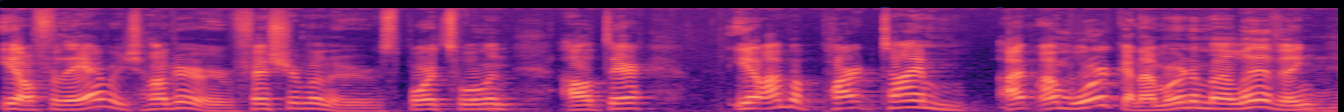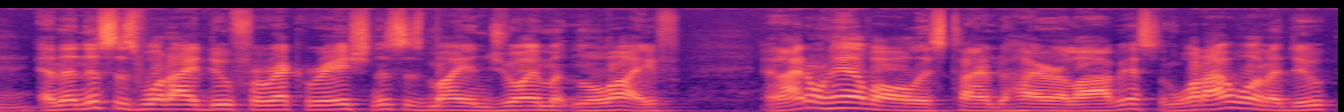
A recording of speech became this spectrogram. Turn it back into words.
you know, for the average hunter or fisherman or sportswoman out there, you know, I'm a part-time. I'm, I'm working. I'm earning my living, and then this is what I do for recreation. This is my enjoyment in life, and I don't have all this time to hire a lobbyist. And what I want to do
